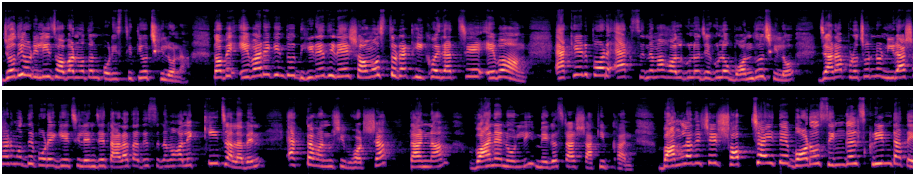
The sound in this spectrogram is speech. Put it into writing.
যদিও রিলিজ হবার মতন পরিস্থিতিও ছিল না। তবে এবারে কিন্তু ধীরে ধীরে সমস্তটা ঠিক হয়ে যাচ্ছে এবং একের পর এক সিনেমা হলগুলো যেগুলো বন্ধ ছিল, যারা প্রচণ্ড নিরাশার মধ্যে পড়ে গিয়েছিলেন যে তারা তাদের সিনেমা হলে কী চালাবেন, একটা মানুষই ভরসা। তার নাম one and only megastar Shakib Khan. বাংলাদেশের সবচাইতে বড় সিঙ্গেল স্ক্রিনটাতে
